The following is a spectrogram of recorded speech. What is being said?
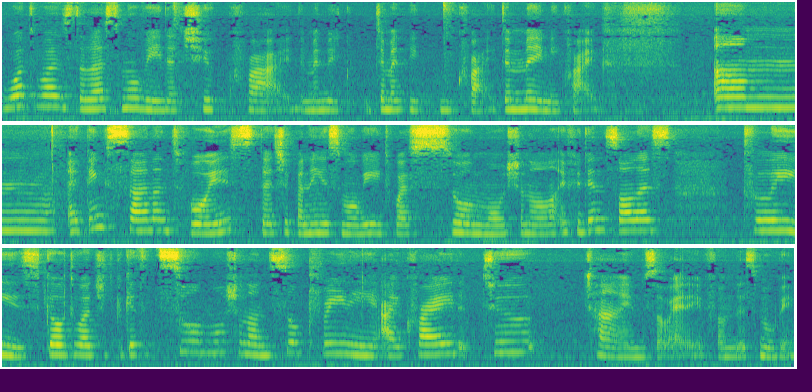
What was the last movie that you cried? That made me, that made me cry. That made me cry. Um, I think Silent Voice, the Japanese movie, it was so emotional. If you didn't saw this, please go to watch it because it's so emotional and so pretty. I cried two times already from this movie.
